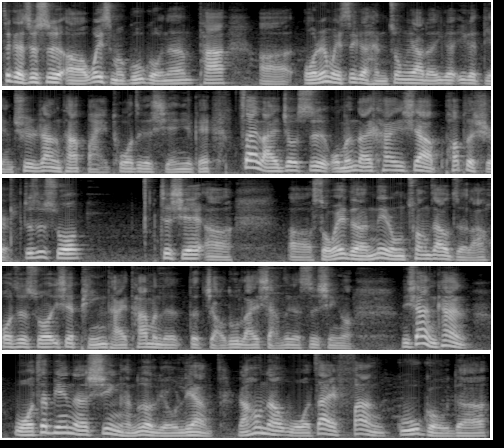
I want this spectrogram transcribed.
这个就是呃，为什么 Google 呢？它啊，我认为是一个很重要的一个一个点，去让它摆脱这个嫌疑，OK？再来就是我们来看一下 Publisher，就是说这些啊呃所谓的内容创造者啦，或者说一些平台他们的的角度来想这个事情哦。你想想看，我这边呢吸引很多的流量，然后呢我再放 Google 的。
